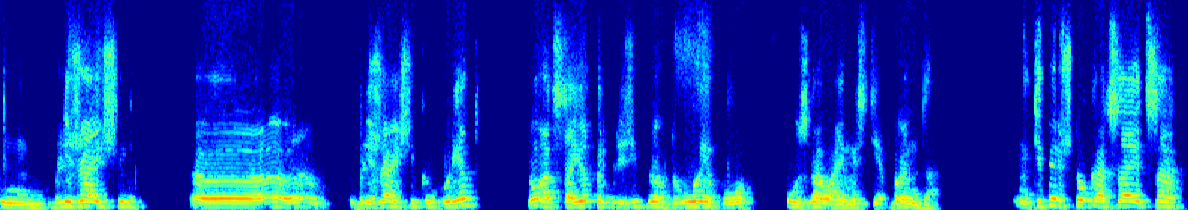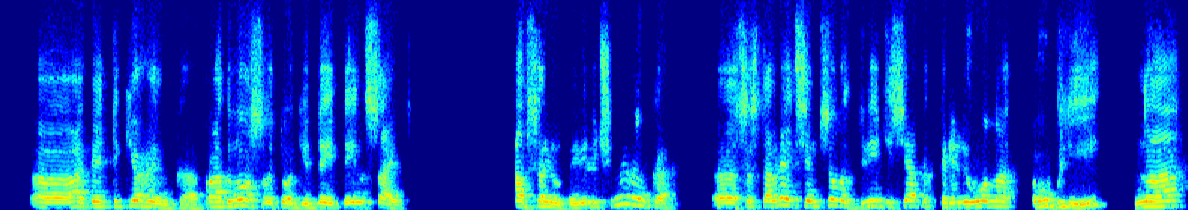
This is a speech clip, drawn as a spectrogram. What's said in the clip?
Ближайший, ближайший конкурент ну, отстает приблизительно вдвое по узнаваемости бренда. Теперь, что касается, опять-таки, рынка. Прогноз в итоге Data Insight абсолютной величины рынка э, составляет 7,2 триллиона рублей на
